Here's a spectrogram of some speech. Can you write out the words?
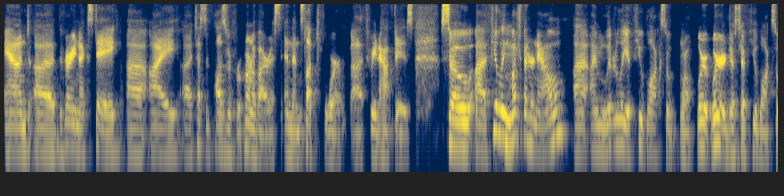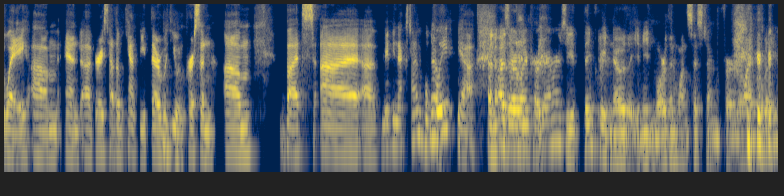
and uh, the very next day, uh, I uh, tested positive for coronavirus and then slept for uh, three and a half days. So uh, feeling much better now. Uh, I'm literally a few blocks, of, well, we're, we're just a few blocks away um, and uh, very sad that we can't be there with you in person. Um, but uh, uh, maybe next time, hopefully. Yeah. And as Erlang programmers, you'd think we'd know that you need more than one system for reliability,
